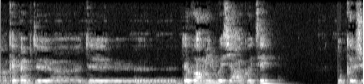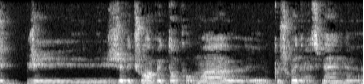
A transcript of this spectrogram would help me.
incapable de, de, d'avoir mes loisirs à côté. Donc euh, j'avais toujours un peu de temps pour moi, euh, que je trouvais dans la semaine. Euh,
